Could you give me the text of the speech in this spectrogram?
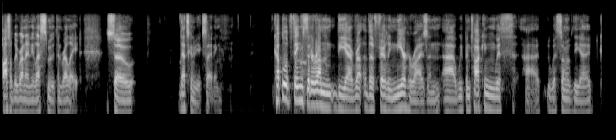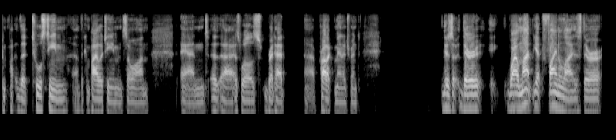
possibly run any less smooth than RHEL 8. So that's going to be exciting A couple of things that are on the uh, the fairly near horizon. Uh, we've been talking with uh, with some of the uh, the tools team, uh, the compiler team, and so on, and uh, as well as Red Hat product management. There's a, there, while not yet finalized, there are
